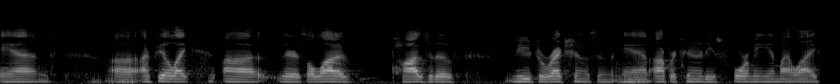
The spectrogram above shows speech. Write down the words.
and uh, I feel like uh, there's a lot of positive new directions and, and opportunities for me in my life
